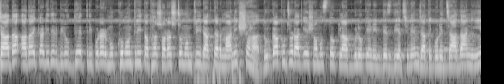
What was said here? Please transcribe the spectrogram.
চাঁদা আদায়কারীদের বিরুদ্ধে ত্রিপুরার মুখ্যমন্ত্রী তথা স্বরাষ্ট্রমন্ত্রী ডাক্তার মানিক সাহা দুর্গাপুজোর আগে সমস্ত ক্লাবগুলোকে নির্দেশ দিয়েছিলেন যাতে করে চাঁদা নিয়ে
